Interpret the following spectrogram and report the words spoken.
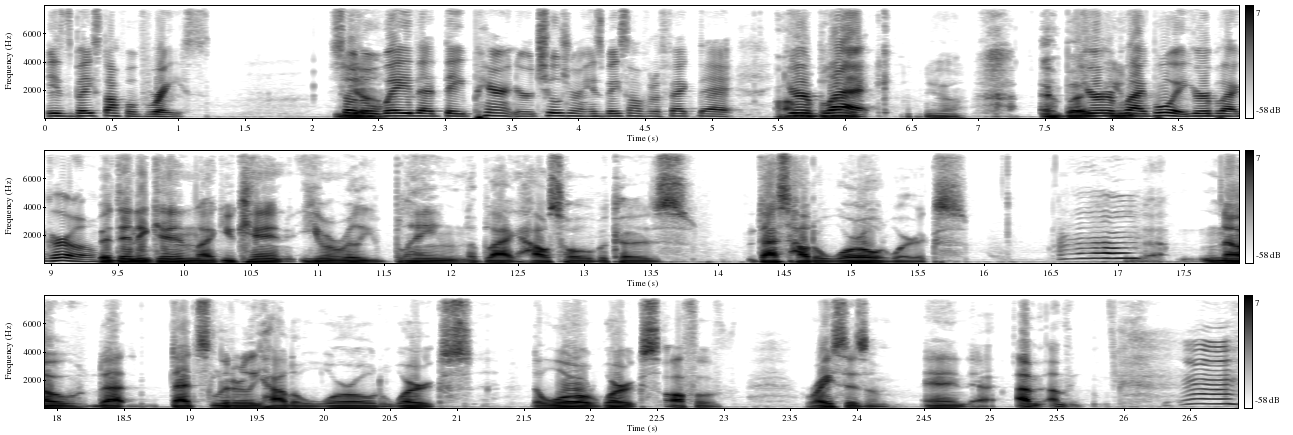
is based off of race. So Yeah. the way that they parent their children is based off of the fact that I'm you're black, Yeah, and but you're a you- black boy. You're a black girl. But then again, like you can't even really blame the black household because that's how the world works. um No, that that's literally how the world works. The world works off of racism, and uh, I'm, I'm I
